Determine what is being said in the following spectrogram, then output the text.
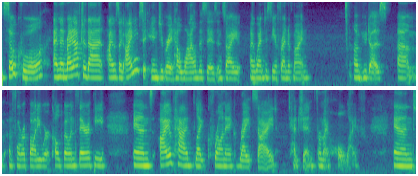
so cool. And then right after that, I was like, I need to integrate how wild this is. And so I, I went to see a friend of mine um, who does um, a form of body work called Bowen therapy. And I have had like chronic right side tension for my whole life. And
